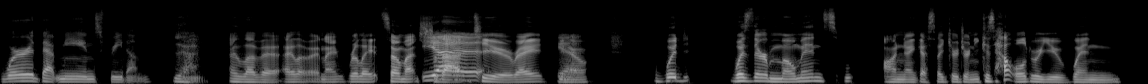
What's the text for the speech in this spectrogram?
word that means freedom. Yeah. I love it. I love it. And I relate so much to that too, right? You know, would was there moments on I guess like your journey cuz how old were you when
